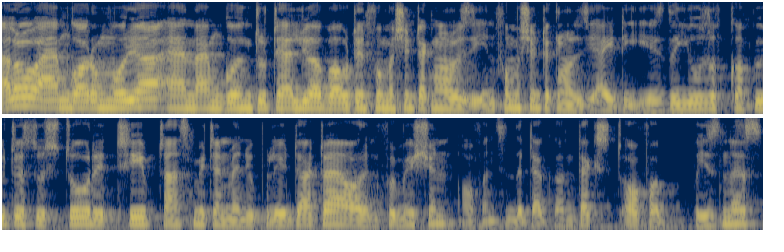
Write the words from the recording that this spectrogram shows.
Hello, I am Gaurav Mourya and I am going to tell you about information technology. Information technology IT is the use of computers to store, retrieve, transmit and manipulate data or information often in the context of a business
